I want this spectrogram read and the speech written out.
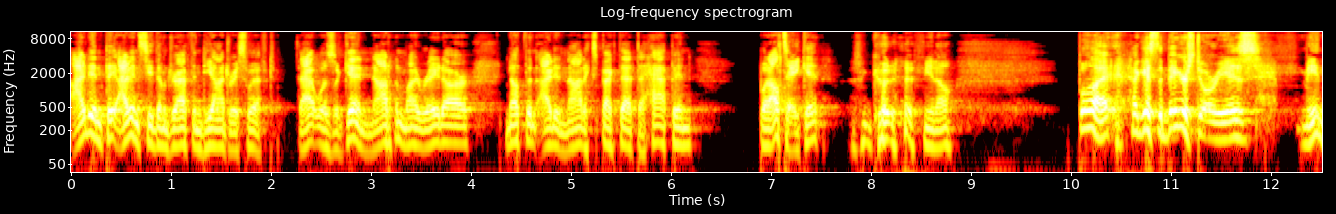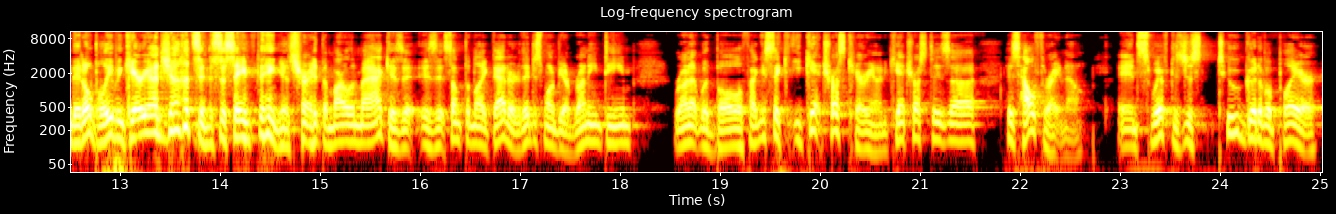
I didn't think I didn't see them drafting D'Andre Swift. That was again not on my radar. Nothing. I did not expect that to happen, but I'll take it. Good, you know. But I guess the bigger story is, I mean, they don't believe in Kerryon Johnson. It's the same thing. It's right. The Marlon Mack. Is it is it something like that, or they just want to be a running team? Run it with both. I guess they, you can't trust Kerryon. You can't trust his uh his health right now. And Swift is just too good of a player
